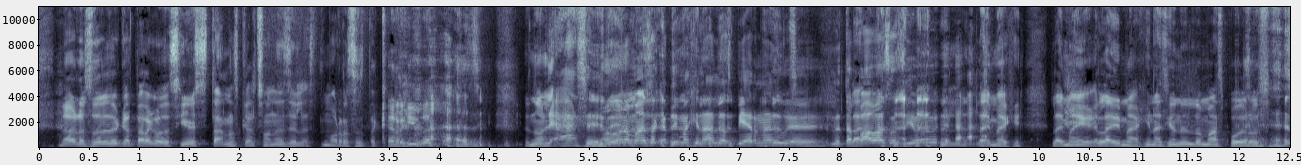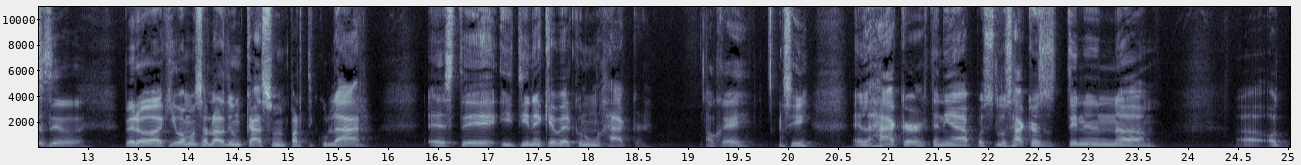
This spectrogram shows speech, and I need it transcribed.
No, nosotros el catálogo de Sears están los calzones de las morras hasta acá arriba. No le haces. No, de- nomás acá te imaginabas las piernas, güey. Le tapabas así, güey. La, la imagi- la ima- la imaginación es lo más poderoso. Sí, güey. Pero aquí vamos a hablar de un caso en particular. Este, y tiene que ver con un hacker. Ok. Sí, el hacker tenía, pues los hackers tienen, um, uh, o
